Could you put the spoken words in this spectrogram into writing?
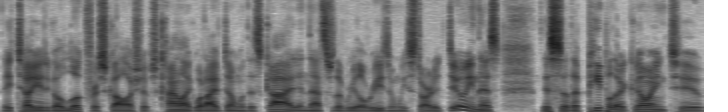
they tell you to go look for scholarships kind of like what i've done with this guide and that's the real reason we started doing this is so that people that are going to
